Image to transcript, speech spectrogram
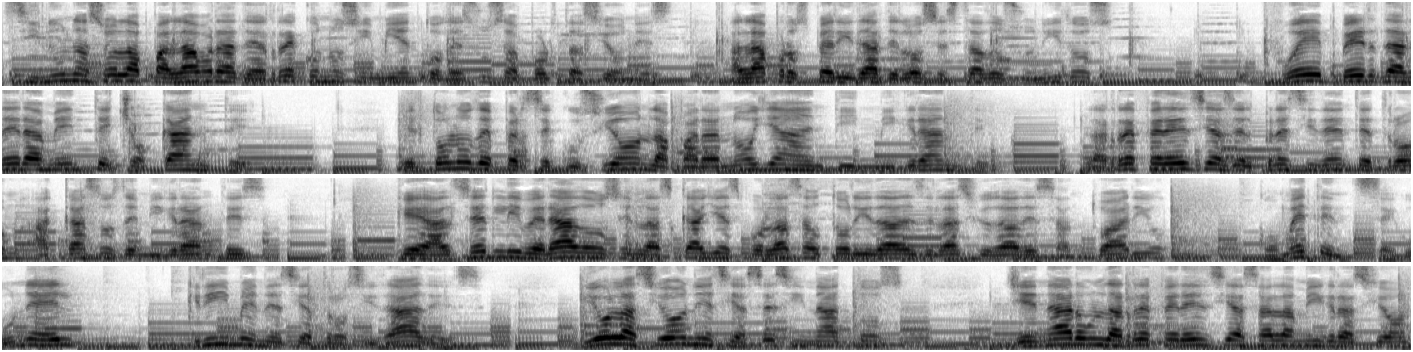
sin una sola palabra de reconocimiento de sus aportaciones a la prosperidad de los Estados Unidos, fue verdaderamente chocante. El tono de persecución, la paranoia anti-inmigrante, las referencias del presidente Trump a casos de migrantes que al ser liberados en las calles por las autoridades de la ciudad de Santuario, cometen, según él, crímenes y atrocidades, violaciones y asesinatos llenaron las referencias a la migración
